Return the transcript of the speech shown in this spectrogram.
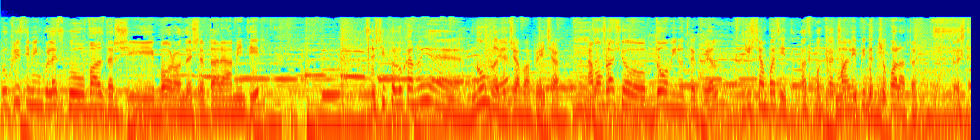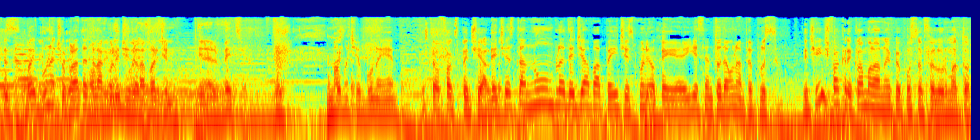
Cu Cristi Minculescu, Walter și Boro în deșteptarea amintiri. Să știi că Luca nu e... Nu umblă degeaba pe aici. Mm, Am da, umblat și eu două minute cu el, ghiși ce am pățit. Ați mâncat M-am lipit de ciocolată. Băi, bună ciocolată de la colegii de la Virgin. Din Elveția. Mamă, ce bună e! Ăștia o fac special. Deci ăsta nu umblă degeaba pe aici, spun eu că e- iese întotdeauna pe plus. Deci ei își fac reclamă la noi pe post în felul următor.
